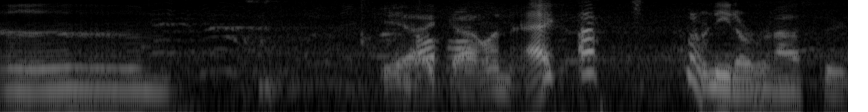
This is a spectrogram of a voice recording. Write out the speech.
Um, yeah, I got one. I, I, I don't need a roster.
